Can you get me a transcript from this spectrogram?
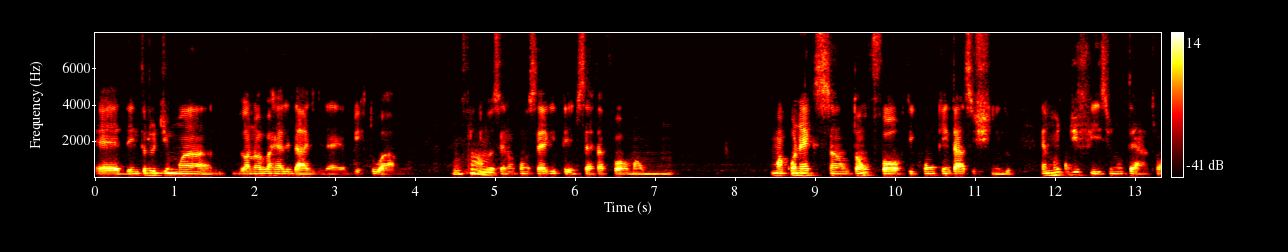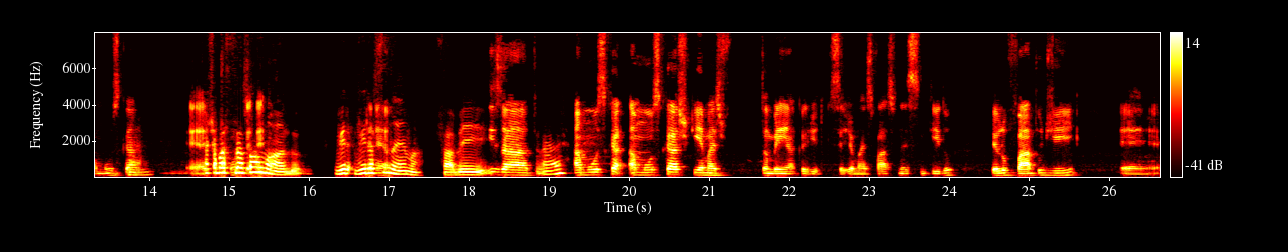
é, dentro de uma, de uma nova realidade né, virtual, então. que você não consegue ter, de certa forma, um, uma conexão tão forte com quem está assistindo. É muito difícil no teatro. A música. É. É, Acaba se transformando. Vira, vira é. cinema sabe? Exato. Né? A música, a música acho que é mais também acredito que seja mais fácil nesse sentido pelo fato de é,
